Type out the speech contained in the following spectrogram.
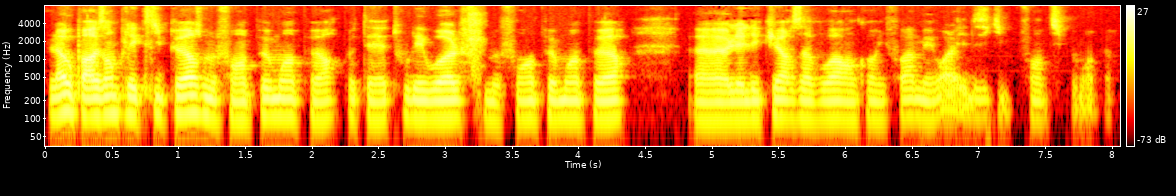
Là où par exemple les Clippers me font un peu moins peur, peut-être, ou les Wolves me font un peu moins peur, euh, les Lakers à voir encore une fois, mais voilà, il y a des équipes qui font un petit peu moins peur.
